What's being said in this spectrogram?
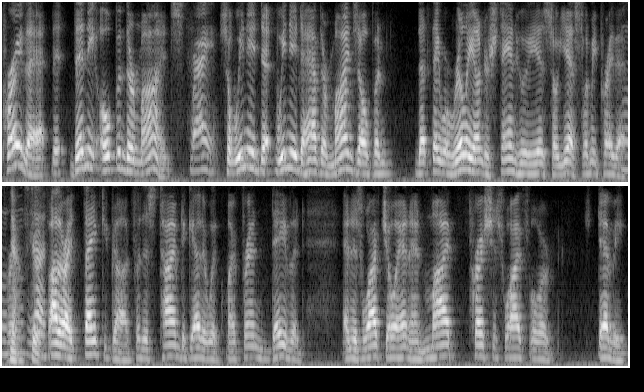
pray that, that then he opened their minds. Right. So we need to we need to have their minds open that they will really understand who he is. So yes, let me pray that mm-hmm. prayer. Yeah, let's do it. Yes. Father, I thank you, God, for this time together with my friend David and his wife Joanna and my precious wife, Lord, Debbie.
